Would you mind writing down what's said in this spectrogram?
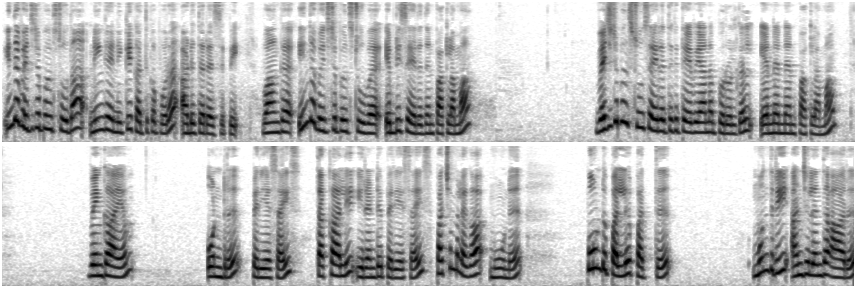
இந்த வெஜிடபிள் ஸ்டூ தான் நீங்கள் இன்னைக்கு கற்றுக்க போகிற அடுத்த ரெசிபி வாங்க இந்த வெஜிடபிள் ஸ்டூவை எப்படி செய்கிறதுன்னு பார்க்கலாமா? வெஜிடபிள் ஸ்டூ செய்கிறதுக்கு தேவையான பொருள்கள் என்னென்னன்னு பார்க்கலாமா? வெங்காயம் ஒன்று பெரிய சைஸ் தக்காளி இரண்டு பெரிய சைஸ் பச்சை மிளகாய் மூணு. பூண்டு பல்லு பத்து. முந்திரி அஞ்சுலேருந்து ஆறு.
